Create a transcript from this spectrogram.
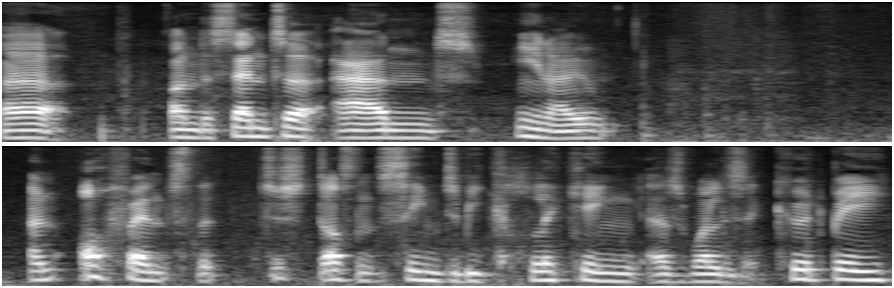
uh, under center, and you know, an offense that just doesn't seem to be clicking as well as it could be,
